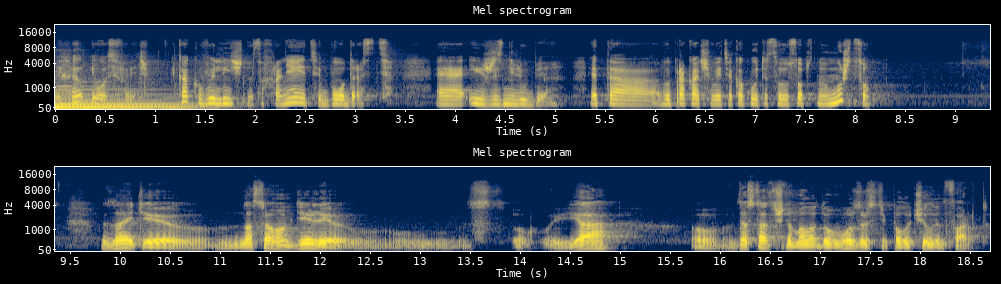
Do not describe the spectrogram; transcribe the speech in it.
Михаил Иосифович, как вы лично сохраняете бодрость э, и жизнелюбие? Это вы прокачиваете какую-то свою собственную мышцу? Знаете, на самом деле я в достаточно молодом возрасте получил инфаркт.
